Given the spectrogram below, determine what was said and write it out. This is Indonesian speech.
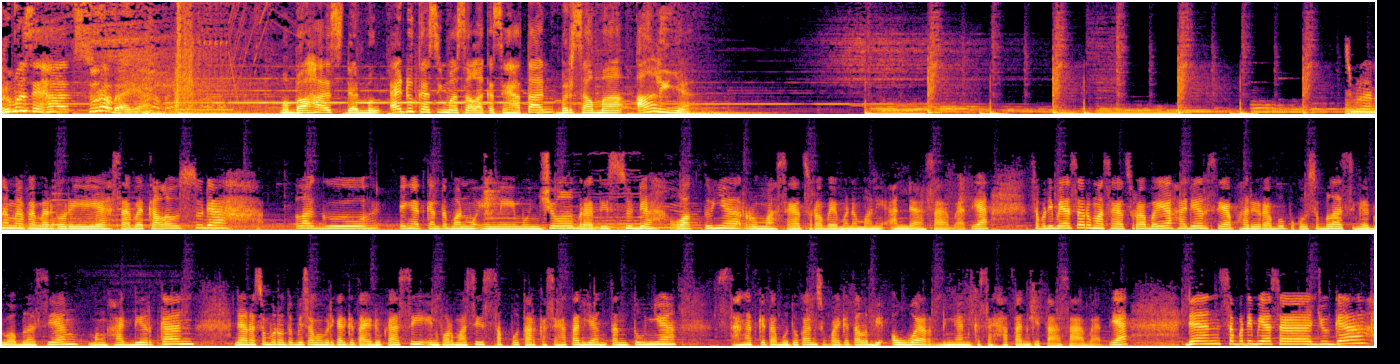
Rumah Sehat Surabaya. Membahas dan mengedukasi masalah kesehatan bersama ahlinya. 96 FM Mercury, sahabat kalau sudah lagu Ingatkan Temanmu ini muncul berarti sudah waktunya Rumah Sehat Surabaya menemani Anda sahabat ya. Seperti biasa Rumah Sehat Surabaya hadir setiap hari Rabu pukul 11 hingga 12 siang menghadirkan narasumber untuk bisa memberikan kita edukasi, informasi seputar kesehatan yang tentunya sangat kita butuhkan supaya kita lebih aware dengan kesehatan kita sahabat ya. Dan seperti biasa juga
